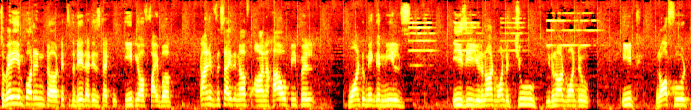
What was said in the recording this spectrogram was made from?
So very important uh, tip of the day that is that to eat your fiber. Can't emphasize enough on how people want to make their meals easy. You do not want to chew. You do not want to eat raw food.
